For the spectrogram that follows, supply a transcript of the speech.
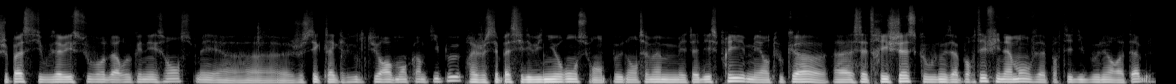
sais pas si vous avez souvent de la reconnaissance, mais euh, je sais que l'agriculture en manque un petit peu. Après, je sais pas si les vignerons sont un peu dans ce même état d'esprit, mais en tout cas, euh, cette richesse que vous nous apportez, finalement, vous apportez du bonheur à table.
